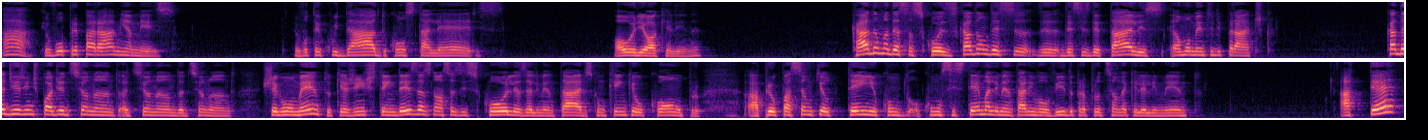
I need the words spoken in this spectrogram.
Ah, eu vou preparar a minha mesa. Eu vou ter cuidado com os talheres. Olha o orioque ali, né? Cada uma dessas coisas, cada um desses, desses detalhes é um momento de prática. Cada dia a gente pode ir adicionando, adicionando, adicionando. Chega um momento que a gente tem desde as nossas escolhas alimentares, com quem que eu compro, a preocupação que eu tenho com, com o sistema alimentar envolvido para a produção daquele alimento, até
